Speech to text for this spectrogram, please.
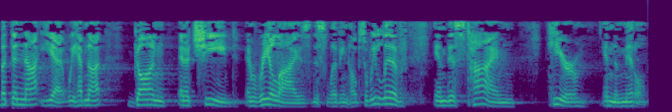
but the not yet. We have not gone and achieved and realized this living hope. So we live in this time here in the middle.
